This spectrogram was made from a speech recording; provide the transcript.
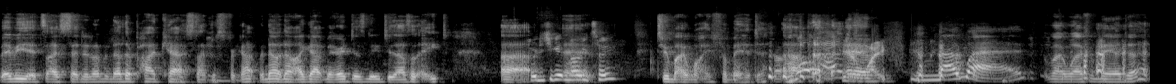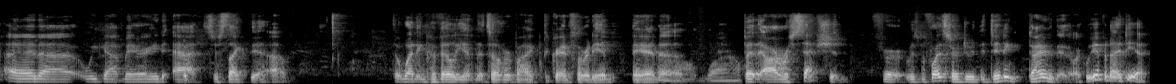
maybe it's I said it on another podcast. I just forgot. But no, no, I got married Disney in 2008. Uh, Who did you get married to? To my wife Amanda. Your And wife. My wife. my wife Amanda, and uh, we got married at just like the um, the wedding pavilion that's over by the Grand Floridian. And uh, Oh wow. but our reception for it was before they started doing the dining dining there. They're like, we have an idea. It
